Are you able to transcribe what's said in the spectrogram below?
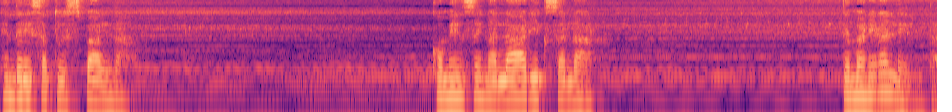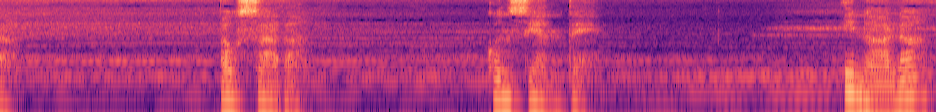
endereza tu espalda, comienza a inhalar y exhalar de manera lenta, pausada, consciente. Inhala.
